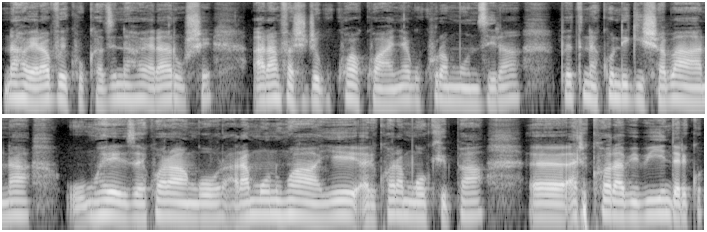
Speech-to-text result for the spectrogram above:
naho yari avuye ku kazi naho yari arushe aramfashije gukwakwanya gukura mu nzira. Peti nako ndigisha abana umuhereza ariko arangora aramuntwaye ariko aramwokipa ariko araba ibindi ariko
